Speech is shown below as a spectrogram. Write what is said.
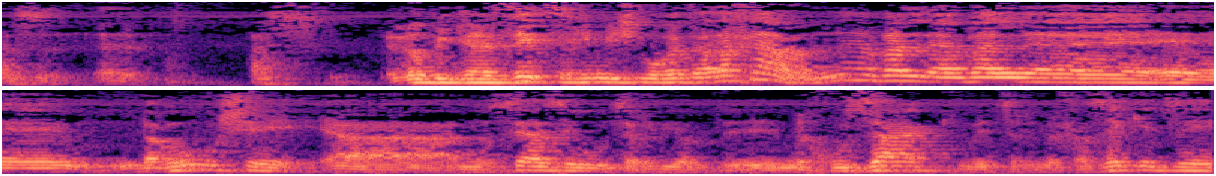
אז, אז לא בגלל זה צריכים לשמור את ההלכה, אבל, אבל אה, ברור שהנושא הזה הוא צריך להיות מחוזק וצריך לחזק את זה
